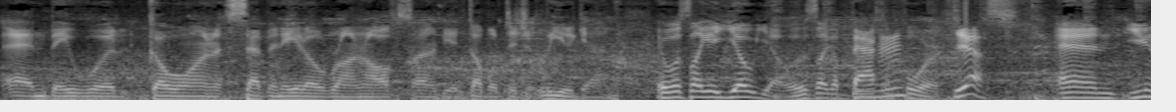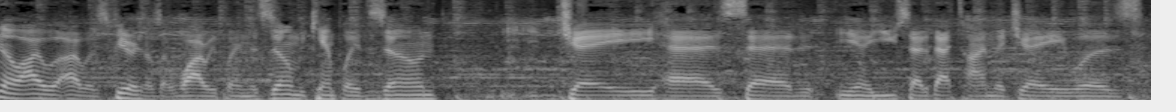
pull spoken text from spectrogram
and they would go on a 7-8-0 run, and all of a sudden be a double digit lead again. It was like a yo yo. It was like a back and forth. yes. And you know, I, I was furious. I was like, "Why are we playing the zone? We can't play the zone." Jay has said, you know, you said at that time that Jay was,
